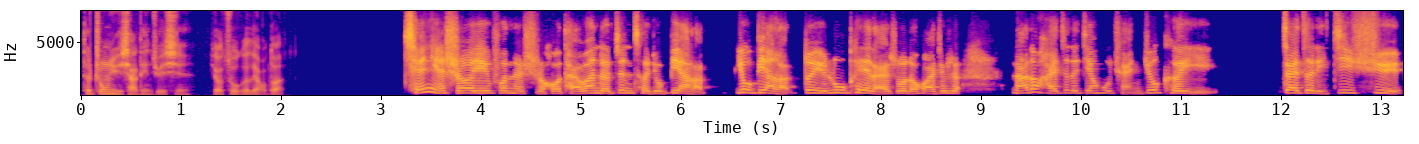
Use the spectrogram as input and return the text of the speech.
她终于下定决心要做个了断。前年十二月份的时候，台湾的政策就变了，又变了。对于陆配来说的话，就是拿到孩子的监护权，你就可以在这里继续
